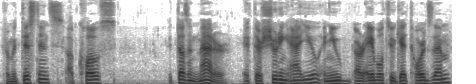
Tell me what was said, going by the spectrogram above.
from a distance, up close, it doesn't matter. If they're shooting at you and you are able to get towards them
